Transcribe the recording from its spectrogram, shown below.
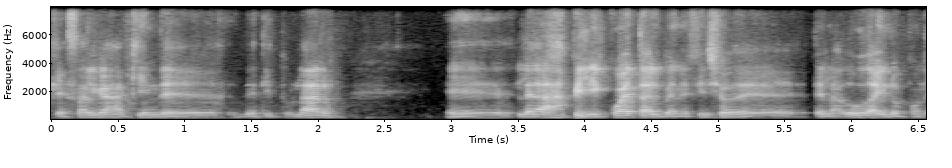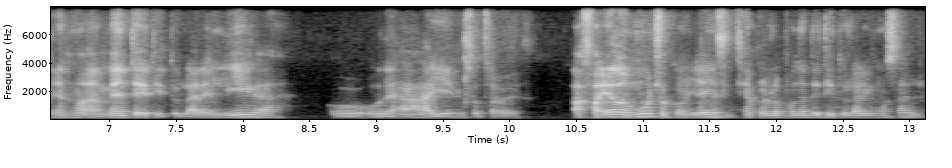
que salgas aquí de, de titular? Eh, le das Pilicueta el beneficio de, la duda y lo pones nuevamente de titular en liga o, dejas a James otra vez? ha fallado mucho con James, siempre lo ponen de titular y no sale.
